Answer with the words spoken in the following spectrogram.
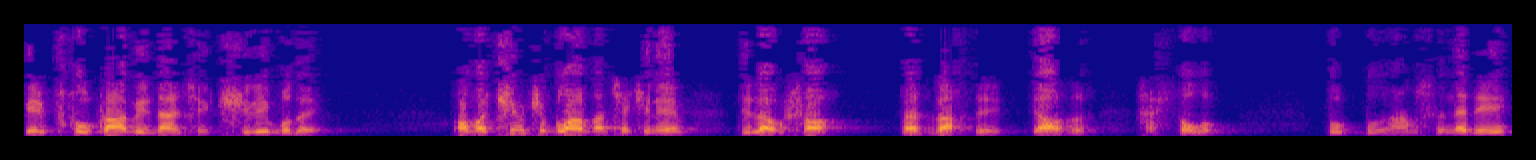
Bir putulkanı birdən çək, kişilik budur. Amma kim ki, bunlardan çəkinib, dilə uşaq, bədbəxtdir, yazıq, xəstə olub. Bu, bu hamısı nədir?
